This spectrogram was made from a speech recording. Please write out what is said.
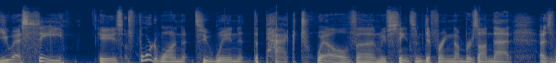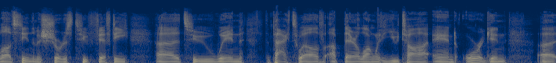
USC is 4 to 1 to win the Pac 12. Uh, and we've seen some differing numbers on that as well. I've seen them as short as 250 uh, to win the Pac 12 up there, along with Utah and Oregon. Uh,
